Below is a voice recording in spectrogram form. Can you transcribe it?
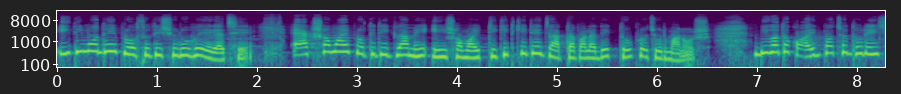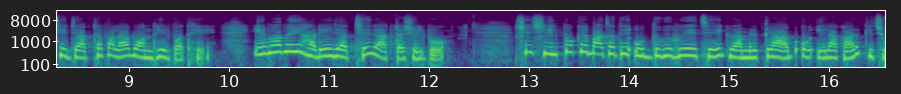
ইতিমধ্যেই প্রস্তুতি শুরু হয়ে গেছে। এক সময় প্রতিটি গ্রামে এই সময় টিকিট কেটে যাত্রাপালা দেখত প্রচুর মানুষ। বিগত কয়েক বছর ধরেই সেই যাত্রাপালা বন্ধের পথে। এভাবেই হারিয়ে যাচ্ছে যাত্রা শিল্প। সেই শিল্পকে বাঁচাতে উদ্যোগী হয়েছে গ্রামের ক্লাব ও এলাকার কিছু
